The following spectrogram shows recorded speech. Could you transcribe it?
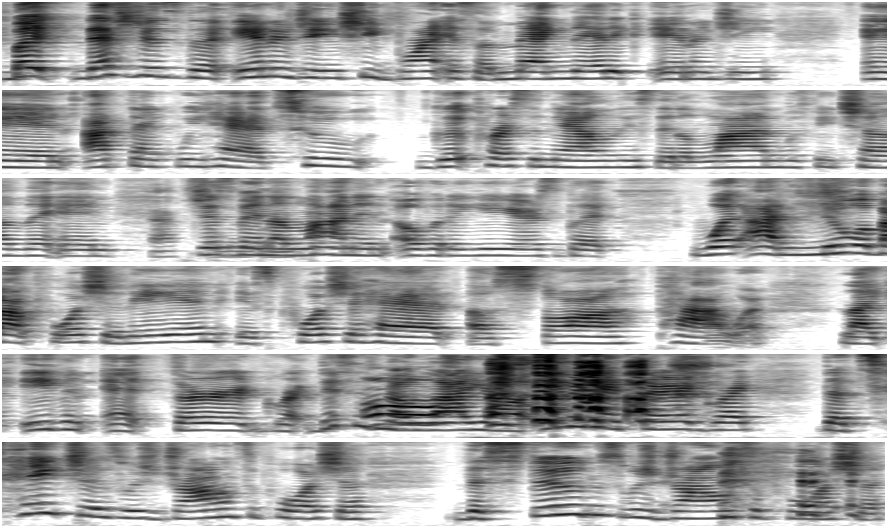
But that's just the energy she brought. It's a magnetic energy, and I think we had two good personalities that align with each other, and Absolutely. just been aligning over the years. But what I knew about Portia then is Portia had a star power. Like even at third grade, this is no lie, y'all. Even at third grade the teachers was drawn to Portia. The students was drawn to Portia.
